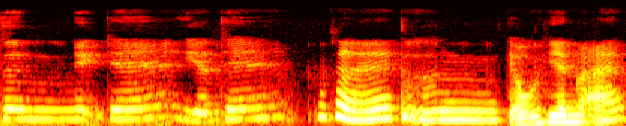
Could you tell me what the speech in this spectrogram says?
Dưng nhịn thế hiền thế. Ôi thể tự dưng kiểu hiền vãi.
